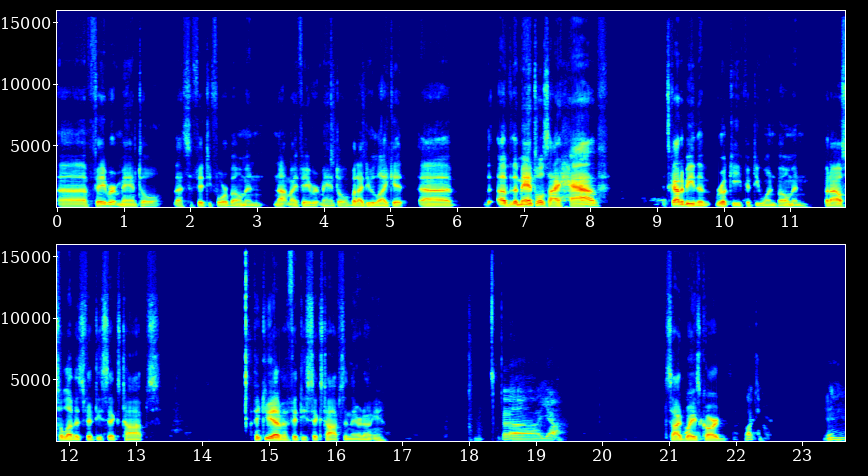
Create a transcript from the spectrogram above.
Uh, favorite mantle. That's a 54 Bowman. Not my favorite mantle, but I do like it. Uh, of the mantles I have, it's got to be the rookie 51 Bowman, but I also love his 56 Topps. I think you have a 56 Topps in there, don't you? Uh, yeah. Sideways card. Yeah, yeah.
